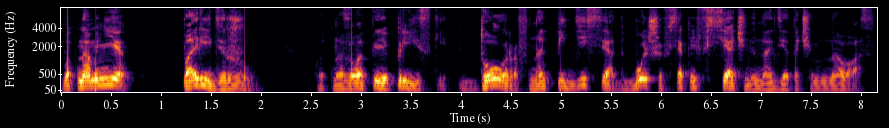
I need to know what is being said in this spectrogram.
Вот на мне пари держу, хоть на золотые прииски, долларов на пятьдесят, больше всякой всячины надето, чем на вас.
